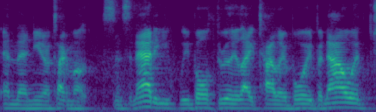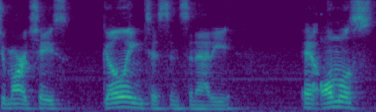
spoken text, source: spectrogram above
And then you know, talking about Cincinnati, we both really like Tyler Boyd, but now with Ja'Marr Chase going to Cincinnati it almost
